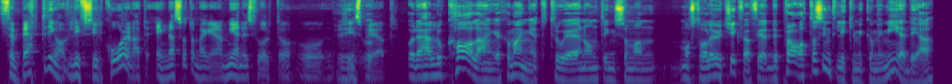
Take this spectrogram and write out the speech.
förbättring av livsvillkoren att ägna sig åt de här grejerna meningsfullt och, och inspirerat. Och det här lokala engagemanget tror jag är någonting som man måste hålla utkik för. För det pratas inte lika mycket om i media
